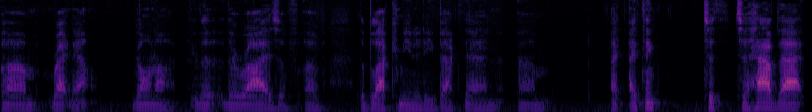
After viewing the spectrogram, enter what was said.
um, right now going on the the rise of, of the black community back then. Um, I, I think to to have that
